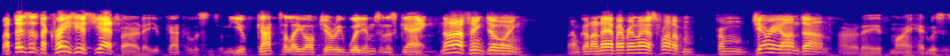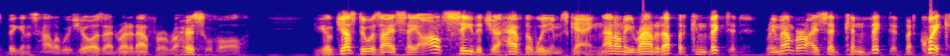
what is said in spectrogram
But this is the craziest yet. Faraday, you've got to listen to me. You've got to lay off Jerry Williams and his gang. Nothing doing. I'm going to nab every last one of them, from Jerry on down. Faraday, if my head was as big and as hollow as yours, I'd rent it out for a rehearsal hall. If you'll just do as I say, I'll see that you have the Williams gang. Not only rounded up, but convicted. Remember, I said convicted, but quick.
